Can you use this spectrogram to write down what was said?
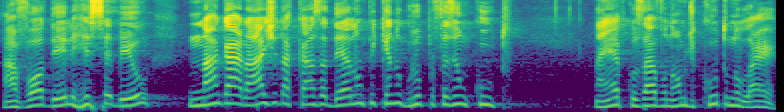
A avó dele recebeu na garagem da casa dela um pequeno grupo para fazer um culto. Na época usava o nome de culto no lar.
